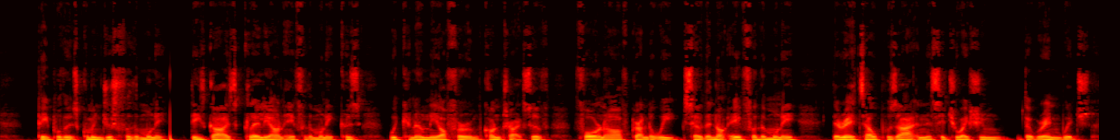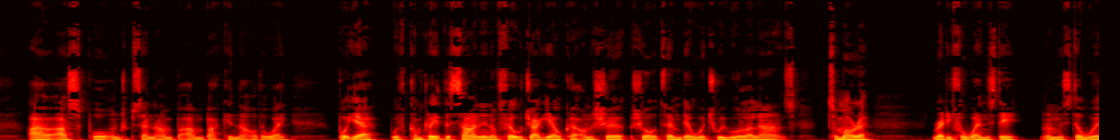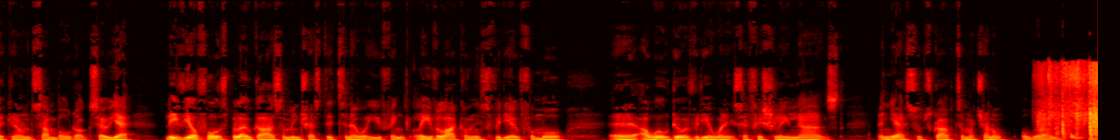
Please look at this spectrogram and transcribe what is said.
people that's coming just for the money. These guys clearly aren't here for the money because we can only offer them contracts of four and a half grand a week. So they're not here for the money. They're here to help us out in the situation that we're in, which I, I support 100%. I'm, I'm back in that other way. But yeah, we've completed the signing of Phil Jagielka on a short, short-term deal, which we will announce tomorrow, ready for Wednesday. And we're still working on Sam Baldock. So yeah, Leave your thoughts below, guys. I'm interested to know what you think. Leave a like on this video for more. Uh, I will do a video when it's officially announced. And yeah, subscribe to my channel. Over the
